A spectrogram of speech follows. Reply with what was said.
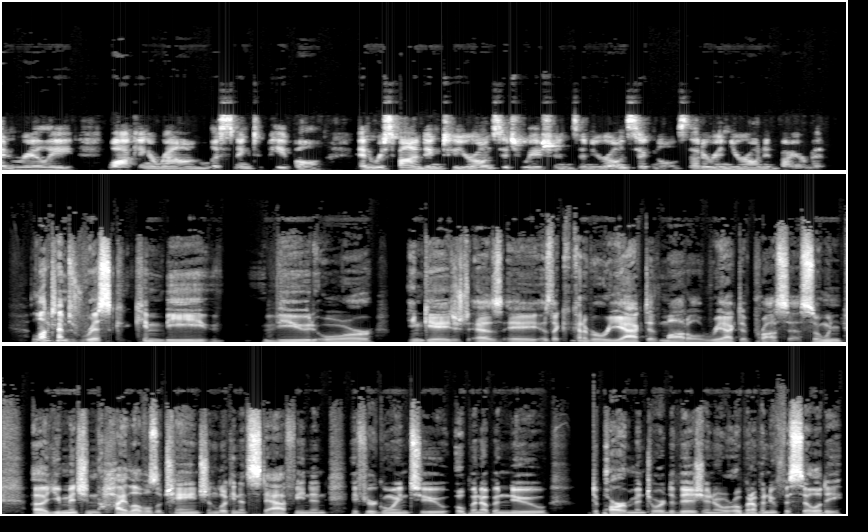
and really walking around listening to people and responding to your own situations and your own signals that are in your own environment. A lot of times risk can be viewed or engaged as a as like kind of a reactive model reactive process so when uh, you mentioned high levels of change and looking at staffing and if you're going to open up a new department or division or open up a new facility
